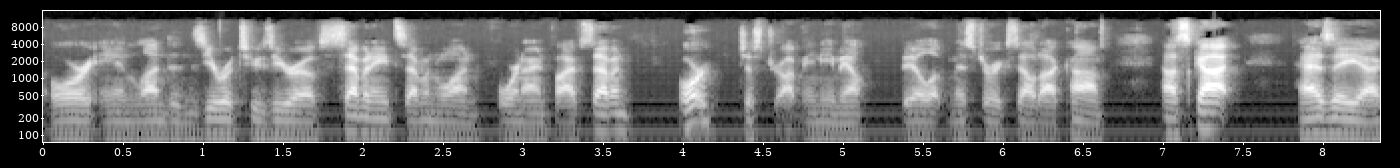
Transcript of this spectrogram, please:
or in London, 020 7871 4957, or just drop me an email, bill at mrexcel.com. Now, Scott has a uh,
